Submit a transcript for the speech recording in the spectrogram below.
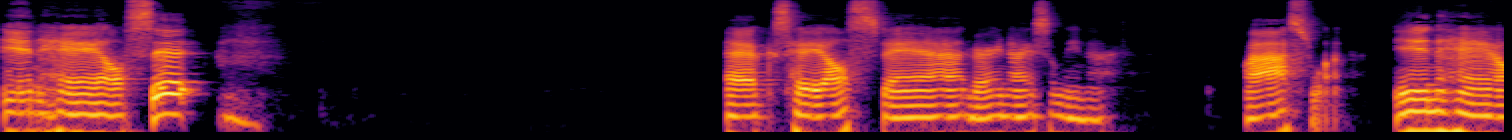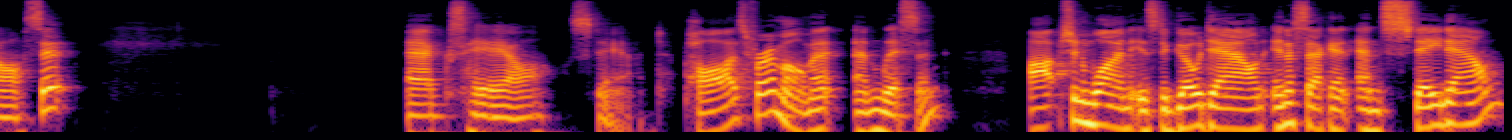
Inhale, sit. Exhale, stand. Very nice, Alina. Last one. Inhale, sit. Exhale, stand. Pause for a moment and listen. Option one is to go down in a second and stay down.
